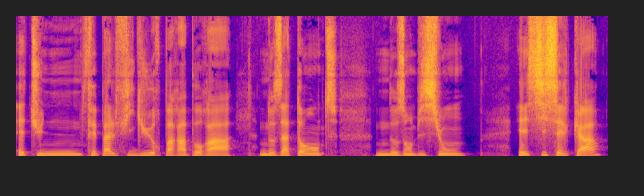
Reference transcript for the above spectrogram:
est une fait pas le figure par rapport à nos attentes, nos ambitions. Et si c'est le cas,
